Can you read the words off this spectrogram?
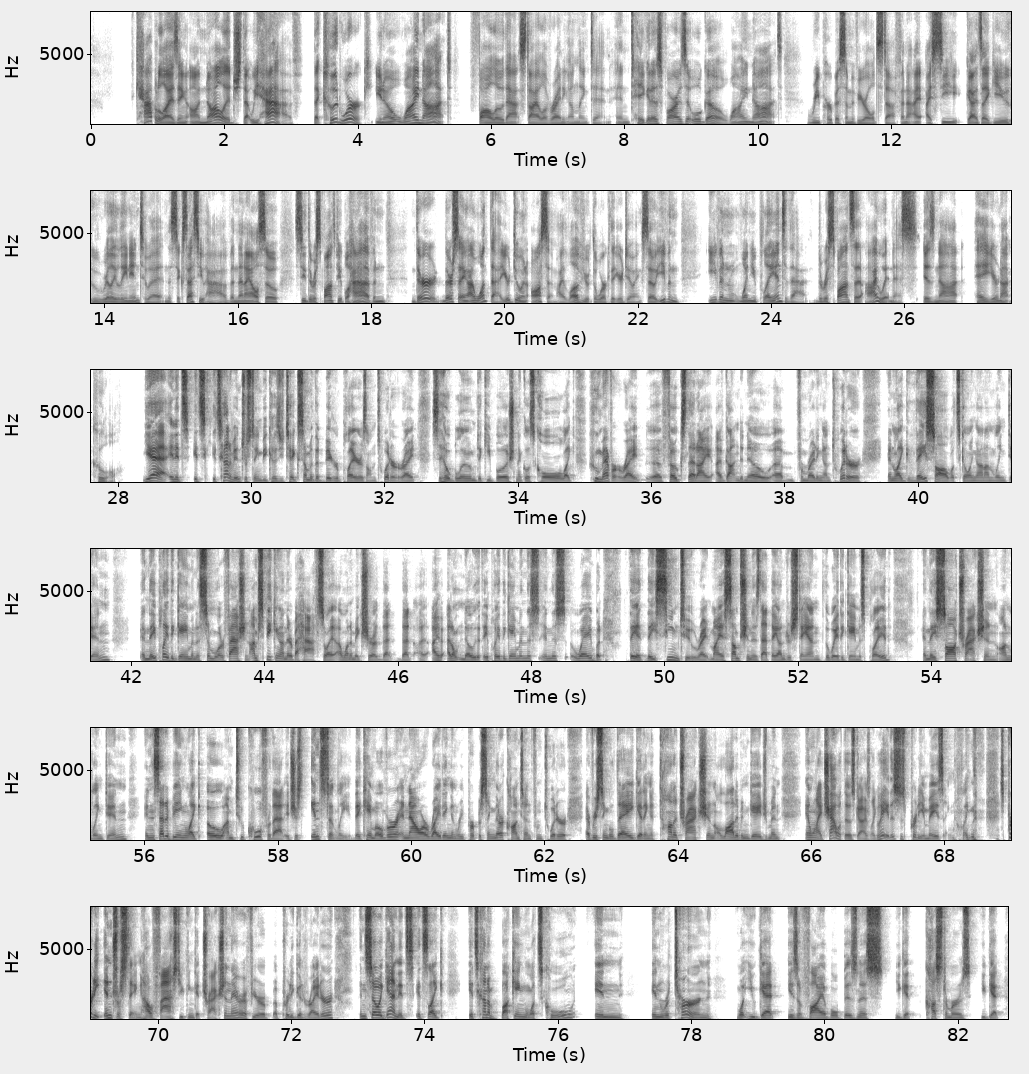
capitalizing on knowledge that we have that could work. You know, why not? follow that style of writing on LinkedIn and take it as far as it will go. Why not repurpose some of your old stuff? And I, I see guys like you who really lean into it and the success you have. And then I also see the response people have and they're they're saying, I want that. You're doing awesome. I love your, the work that you're doing. So even even when you play into that, the response that I witness is not, hey, you're not cool. Yeah, and it's it's it's kind of interesting because you take some of the bigger players on Twitter, right? Sahil Bloom, Dickie Bush, Nicholas Cole, like whomever, right? Uh, folks that I I've gotten to know um, from writing on Twitter, and like they saw what's going on on LinkedIn, and they play the game in a similar fashion. I'm speaking on their behalf, so I, I want to make sure that that I, I don't know that they play the game in this in this way, but they they seem to, right? My assumption is that they understand the way the game is played, and they saw traction on LinkedIn. And instead of being like, oh, I'm too cool for that, it's just instantly they came over and now are writing and repurposing their content from Twitter every single day, getting a ton of traction, a lot of engagement. And when I chat with those guys, like, hey, this is pretty amazing. Like, it's pretty interesting how fast you can get traction there if you're a pretty good writer. And so again, it's it's like it's kind of bucking what's cool in in return what you get is a viable business you get customers you get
